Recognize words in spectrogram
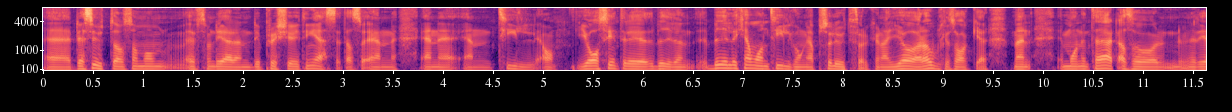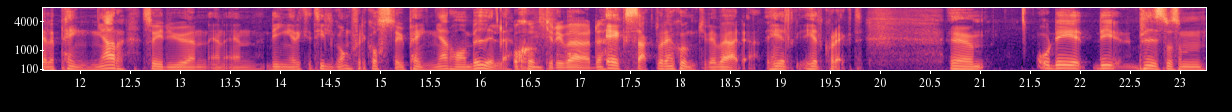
Eh, dessutom, som om, eftersom det är en depreciating asset, alltså en, en, en till... Ja, jag ser inte det bilen... Bilen kan vara en tillgång absolut för att kunna göra olika saker, men monetärt, alltså när det gäller pengar, så är det ju en, en, en, det är ingen riktig tillgång för det kostar ju pengar att ha en bil. Och sjunker i värde. Exakt, och den sjunker i värde. Helt, helt korrekt. Ehm, och det, det är precis så som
